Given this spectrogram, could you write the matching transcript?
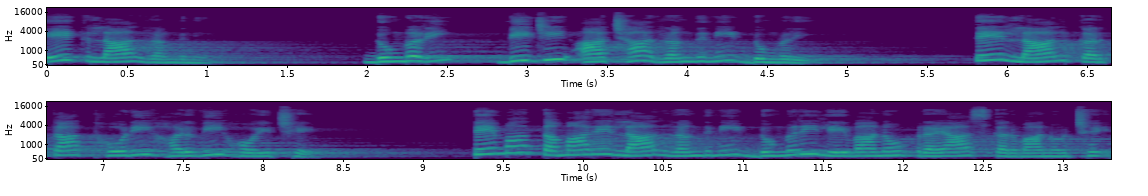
એક લાલ રંગની ડુંગળી, બીજી આછા રંગની ડુંગળી. તે લાલ કરતા થોડી હળવી હોય છે. તેમાં તમારે લાલ રંગની ડુંગળી લેવાનો પ્રયાસ કરવાનો છે,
